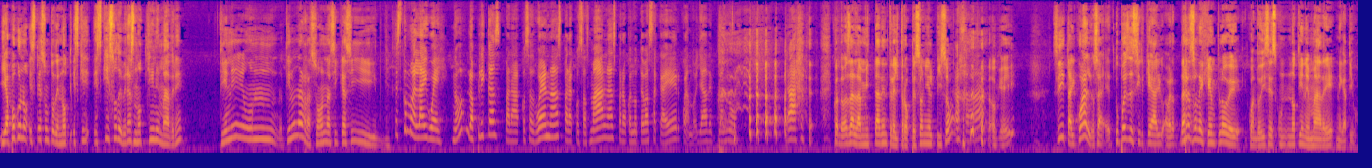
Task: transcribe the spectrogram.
¿Y a poco no? Este asunto de no... Es que, es que eso de veras no tiene madre. Tiene un... Tiene una razón así casi... Es como el highway, ¿no? Lo aplicas para cosas buenas, para cosas malas, para cuando te vas a caer, cuando ya de plano. ah, Cuando vas a la mitad entre el tropezón y el piso. ajá. ok. Sí, tal cual. O sea, eh, tú puedes decir que algo. A ver, danos un ejemplo de cuando dices un no tiene madre negativo.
